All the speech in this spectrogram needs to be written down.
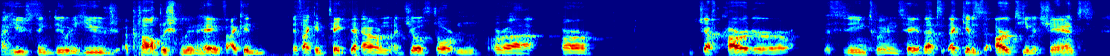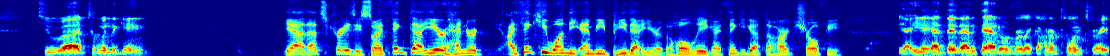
a huge thing to do and a huge accomplishment. Hey, if I can if I can take down a Joe Thornton or a or Jeff Carter or the Sedin twins, hey, that's that gives our team a chance to uh, to win the game. Yeah, that's crazy. So I think that year, Henrik, I think he won the MVP that year, the whole league. I think he got the Hart Trophy. Yeah, he had. I think they had over like 100 points, right?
